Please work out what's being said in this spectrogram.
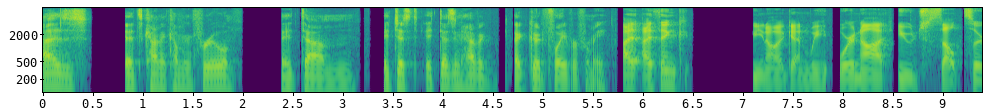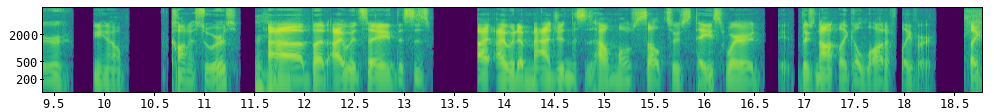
as it's kind of coming through, it um, it just it doesn't have a, a good flavor for me. I, I think you know again we we're not huge seltzer you know connoisseurs, Mhm. uh, but I would say this is. I, I would imagine this is how most seltzers taste, where it, there's not like a lot of flavor. Like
